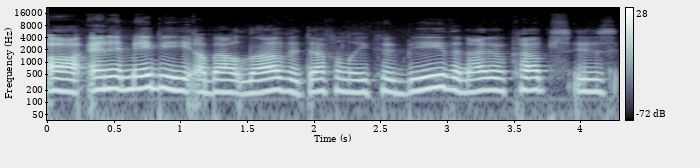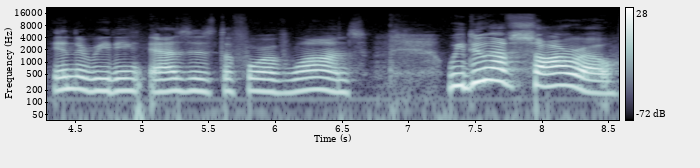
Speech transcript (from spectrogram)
Uh, and it may be about love. It definitely could be. The Knight of Cups is in the reading, as is the Four of Wands. We do have sorrow.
